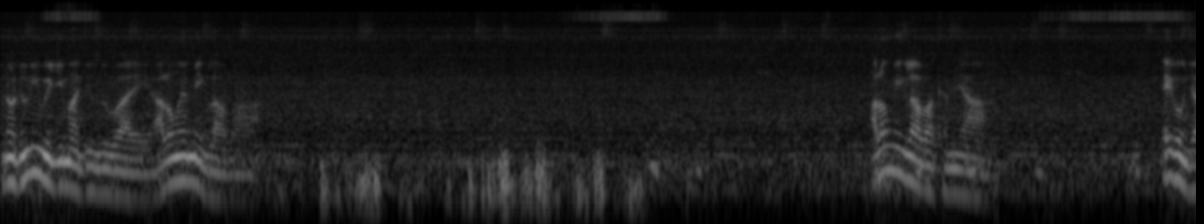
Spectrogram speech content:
ကျွန်တော်ဒုတိဝေကြီးမှာကျူဆိုပါတယ်အားလုံးပဲမင်္ဂလာပါအားလုံးမင်္ဂလာပါခင်ဗျာအိတ်ကုန်ကြ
